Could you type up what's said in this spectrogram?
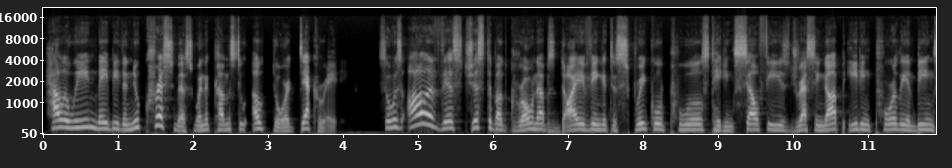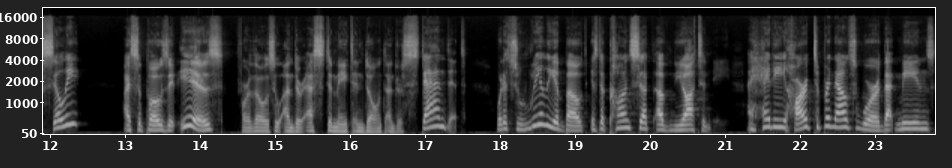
Halloween may be the new Christmas when it comes to outdoor decorating. So, is all of this just about grown ups diving into sprinkled pools, taking selfies, dressing up, eating poorly, and being silly? I suppose it is for those who underestimate and don't understand it. What it's really about is the concept of neoteny, a heady, hard to pronounce word that means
